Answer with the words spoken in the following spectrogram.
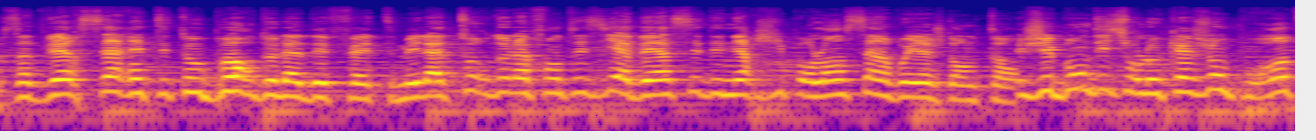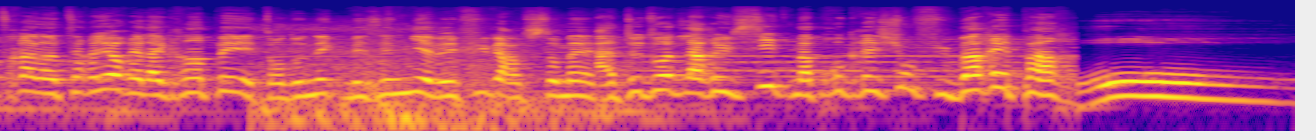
Nos adversaires étaient au bord de la défaite, mais la tour de la fantaisie avait assez d'énergie pour lancer un voyage dans le temps. J'ai bondi sur l'occasion pour rentrer à l'intérieur et la grimper, étant donné que mes ennemis avaient fui vers le sommet. À deux doigts de la réussite, ma progression fut barrée par... Oh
